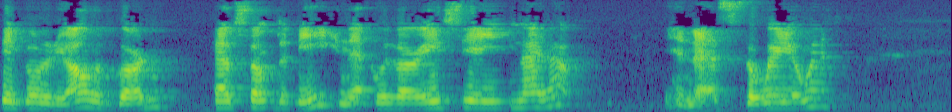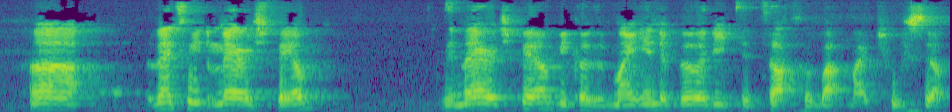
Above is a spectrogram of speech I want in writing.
Then go to the Olive Garden, have something to eat, and that was our ACA night out. And that's the way it went. Uh, eventually, the marriage failed. The marriage failed because of my inability to talk about my true self.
